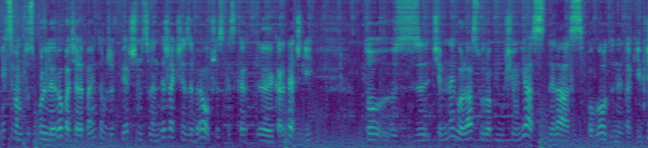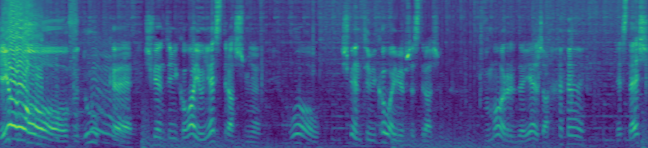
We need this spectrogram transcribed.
Nie chcę wam tu spoilerować, ale pamiętam, że w pierwszym Slenderze, jak się zebrało wszystkie e, karteczki, to z ciemnego lasu robił się jasny las, pogodny, taki w Jo! W dupkę! Święty Mikołaju, nie strasz mnie! Wow! Święty Mikołaj mnie przestraszył. W mordę jeża. jesteś?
